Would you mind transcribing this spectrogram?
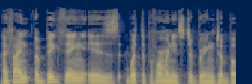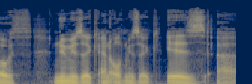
I find a big thing is what the performer needs to bring to both new music and old music is uh,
